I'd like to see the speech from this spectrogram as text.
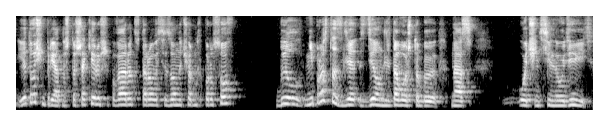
И это очень приятно, что шокирующий поворот второго сезона «Черных парусов» был не просто сделан для того, чтобы нас очень сильно удивить,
